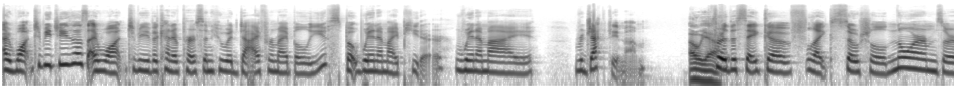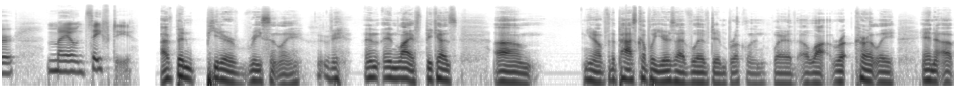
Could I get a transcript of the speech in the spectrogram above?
I want to be Jesus. I want to be the kind of person who would die for my beliefs, but when am I Peter? When am I rejecting them oh yeah for the sake of like social norms or my own safety? I've been Peter recently in, in life because, um, you know, for the past couple years, I've lived in Brooklyn, where a lot currently in a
